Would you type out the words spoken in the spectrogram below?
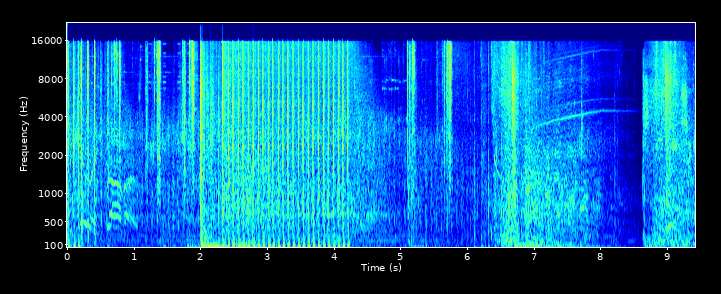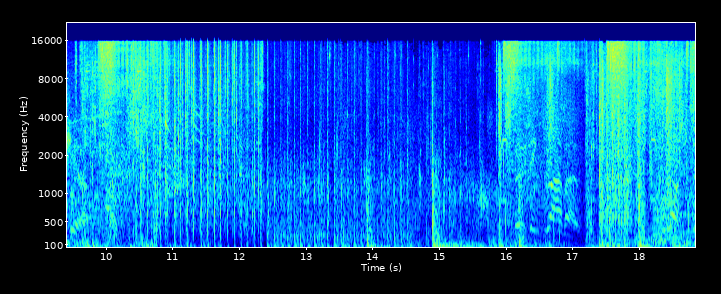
Securing Bravo. B secure. Losing Bravo. Lost B.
